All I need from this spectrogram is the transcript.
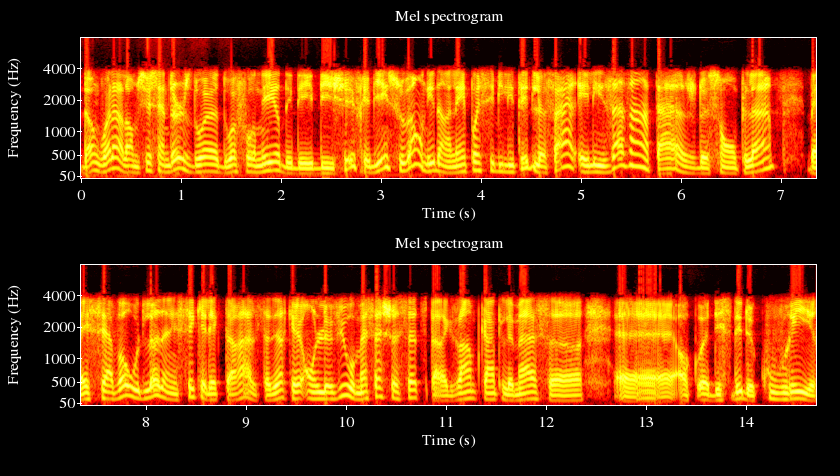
Donc voilà, alors M. Sanders doit, doit fournir des, des, des, chiffres et bien souvent on est dans l'impossibilité de le faire et les avantages de son plan, ben ça va au-delà d'un cycle électoral. C'est-à-dire qu'on l'a vu au Massachusetts, par exemple, quand le Mass a, euh, a décidé de couvrir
